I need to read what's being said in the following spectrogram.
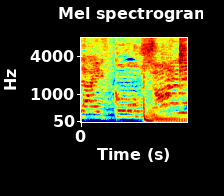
Life goes on and on.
